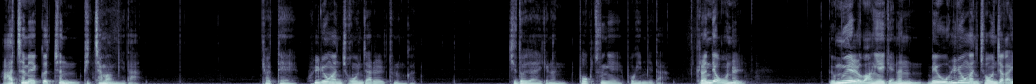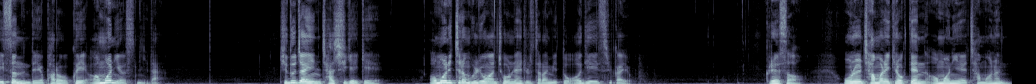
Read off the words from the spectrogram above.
아첨의 끝은 비참합니다. 곁에 훌륭한 좋은 자를 두는 것. 지도자에게는 복 중의 복입니다. 그런데 오늘 느무엘 왕에게는 매우 훌륭한 조언자가 있었는데요. 바로 그의 어머니였습니다. 지도자인 자식에게 어머니처럼 훌륭한 조언을 해줄 사람이 또 어디에 있을까요? 그래서 오늘 잠언에 기록된 어머니의 잠언은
